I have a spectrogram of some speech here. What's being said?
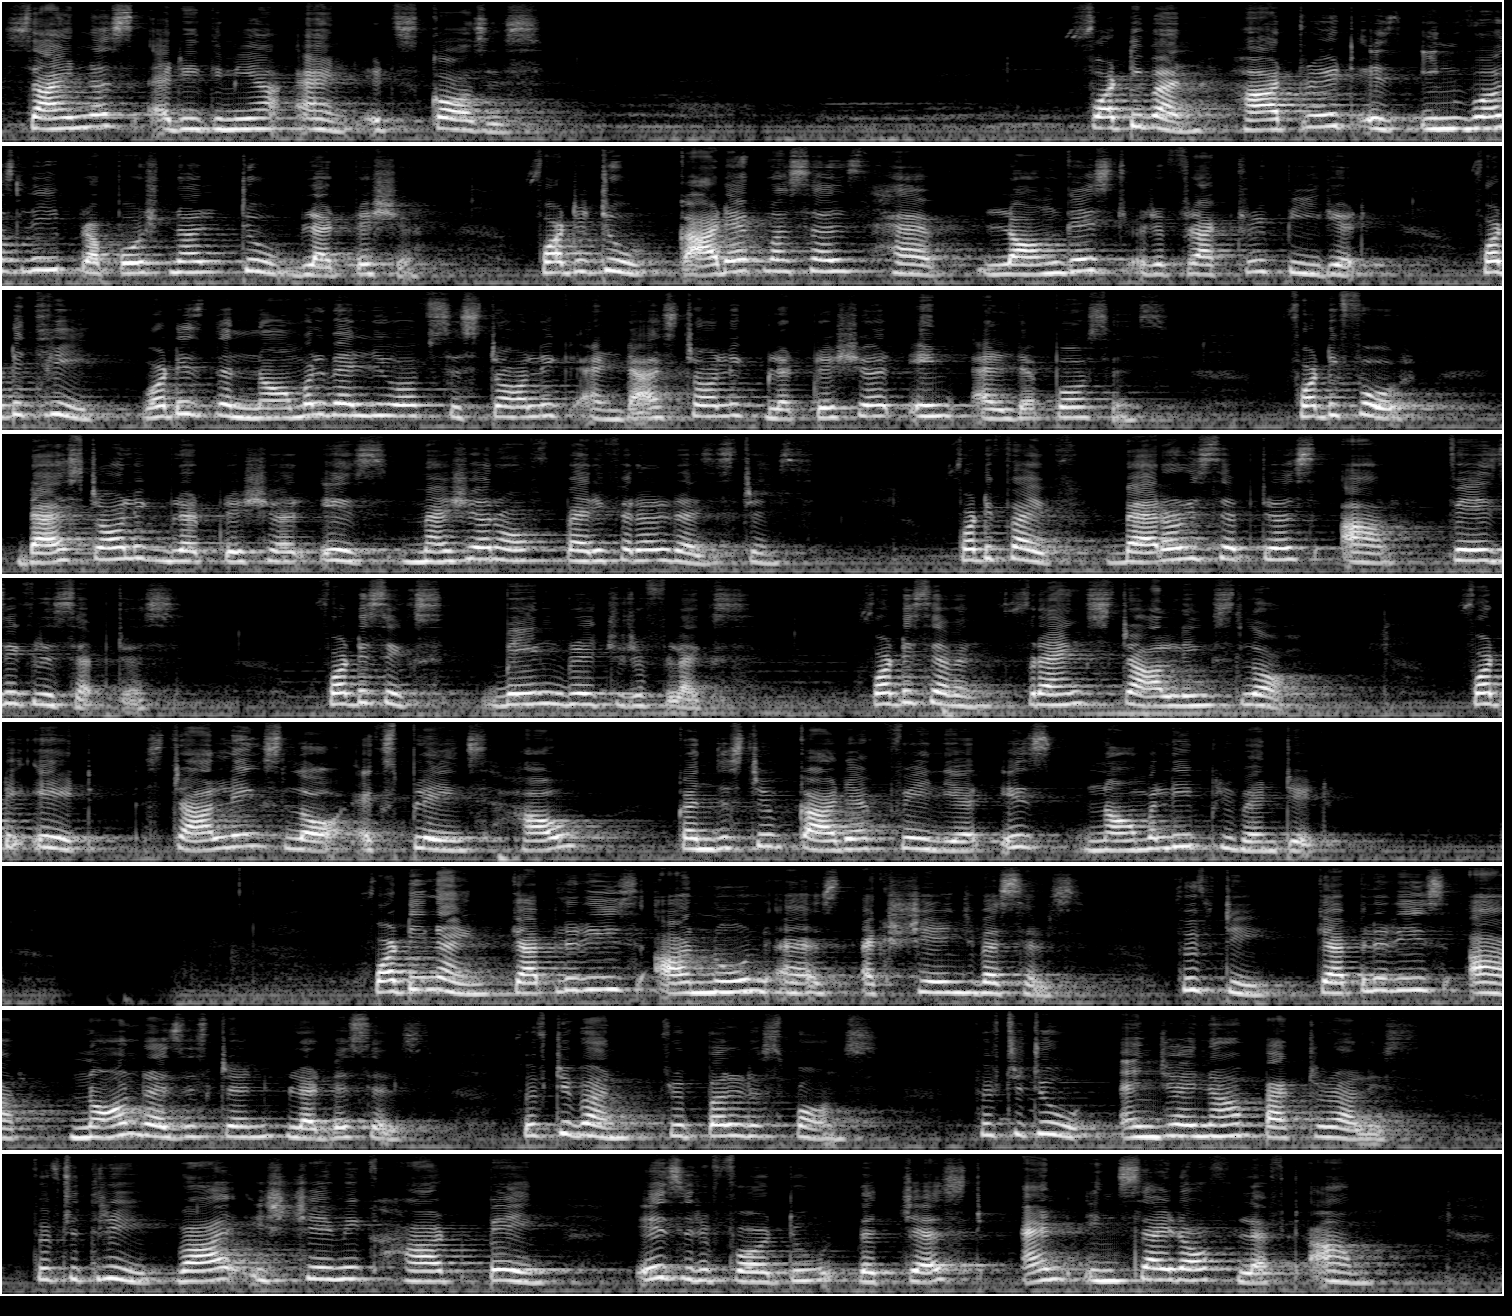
Sinus arrhythmia and its causes. 41. Heart rate is inversely proportional to blood pressure. 42. Cardiac muscles have longest refractory period. 43. What is the normal value of systolic and diastolic blood pressure in elder persons? 44. Diastolic blood pressure is measure of peripheral resistance. 45. Baroreceptors are phasic receptors. 46. Bainbridge reflex. 47. Frank-Starling's law. 48. Starling's law explains how congestive cardiac failure is normally prevented. 49. Capillaries are known as exchange vessels. 50. Capillaries are non-resistant blood vessels. 51. Triple response. 52. Angina pectoralis. 53. Why ischemic heart pain is referred to the chest and inside of left arm.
